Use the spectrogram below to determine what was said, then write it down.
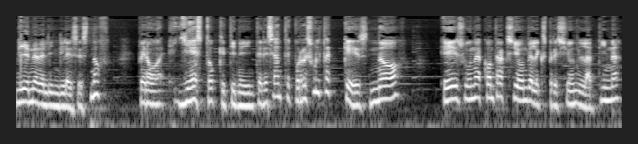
viene del inglés snuff, Pero, ¿y esto qué tiene interesante? Pues resulta que snob es una contracción de la expresión latina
